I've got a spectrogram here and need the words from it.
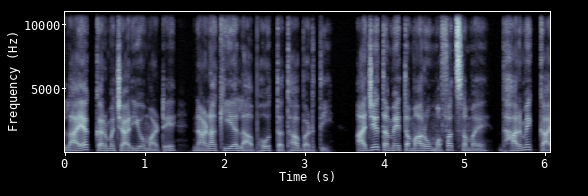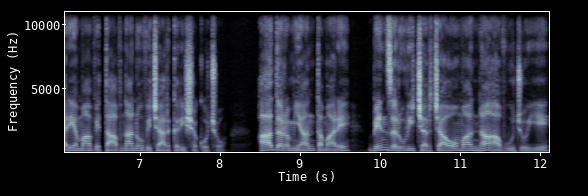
લાયક કર્મચારીઓ માટે નાણાકીય લાભો તથા બઢતી આજે તમે તમારો મફત સમય ધાર્મિક કાર્યમાં વિતાવનાનો વિચાર કરી શકો છો. આ દરમિયાન તમારે બિનજરૂરી ચર્ચાઓમાં ન આવવું જોઈએ.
